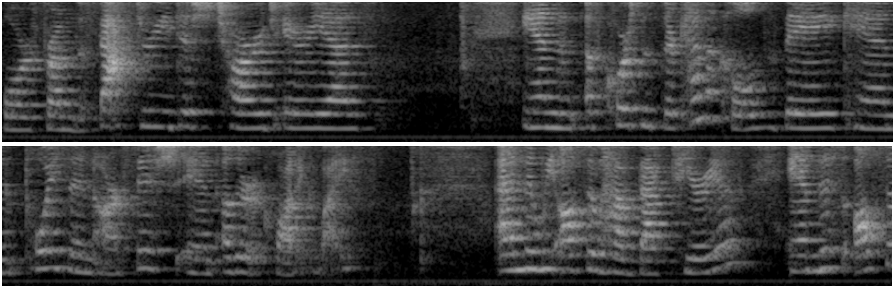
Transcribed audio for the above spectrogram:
or from the factory discharge areas. And of course, since they're chemicals, they can poison our fish and other aquatic life. And then we also have bacteria, and this also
